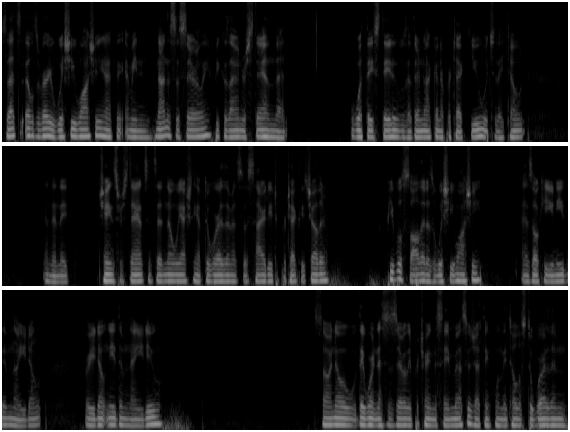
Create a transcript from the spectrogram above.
So that's that was very wishy washy. I think. I mean, not necessarily because I understand that what they stated was that they're not going to protect you, which they don't. And then they changed their stance and said, no, we actually have to wear them as society to protect each other. People saw that as wishy washy as okay, you need them, now you don't, or you don't need them, now you do. So I know they weren't necessarily portraying the same message. I think when they told us to wear them,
